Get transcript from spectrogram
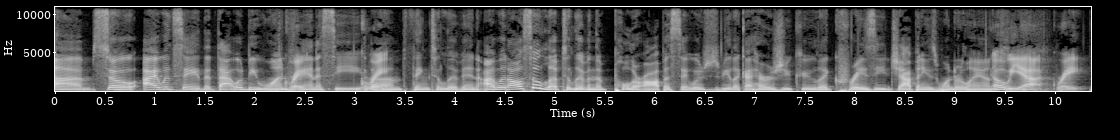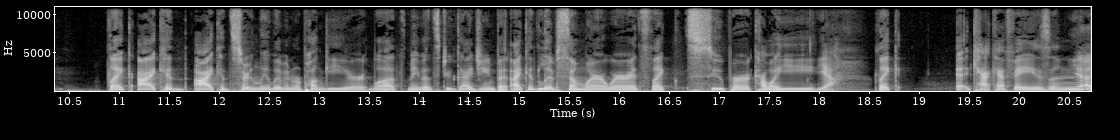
Um, so I would say that that would be one Great. fantasy Great. Um, thing to live in. I would also love to live in the polar opposite, which would be like a Harajuku, like crazy Japanese wonderland. Oh yeah, great. like I could, I could certainly live in Roppongi or well, maybe that's too gaijin, but I could live somewhere where it's like super kawaii. Yeah. like uh, cat cafes and Yes.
